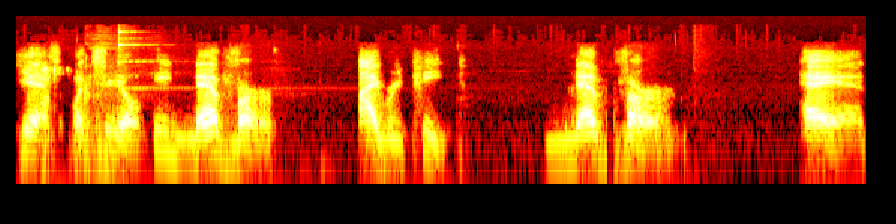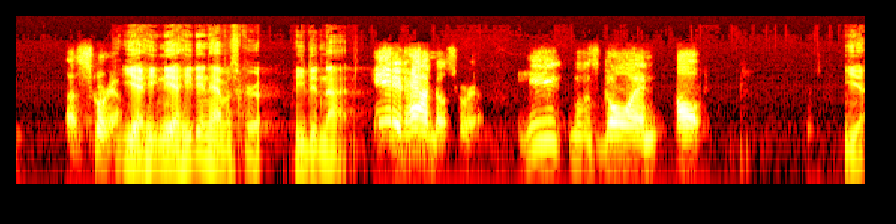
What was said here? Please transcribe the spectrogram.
Yes, but chill. He never, I repeat, never had a script. Yeah, he yeah he didn't have a script. He did not. He didn't have no script. He was going all. Yeah.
